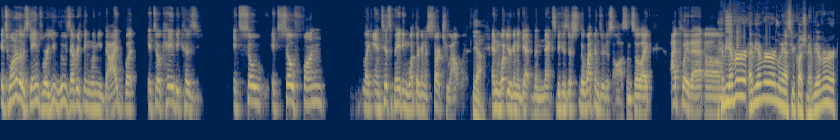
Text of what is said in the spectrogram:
it's one of those games where you lose everything when you die, but it's okay because it's so it's so fun like anticipating what they're going to start you out with Yeah. and what you're going to get the next because there's the weapons are just awesome. So like I play that. Um, have you ever have you ever let me ask you a question. Have you ever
